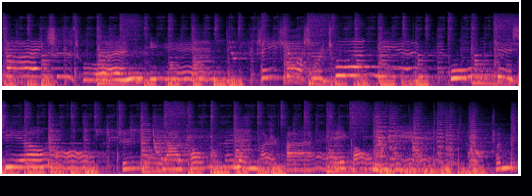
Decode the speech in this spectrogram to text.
在是春天。谁说是春眠不 笑？只有那偷懒人儿才高眠。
